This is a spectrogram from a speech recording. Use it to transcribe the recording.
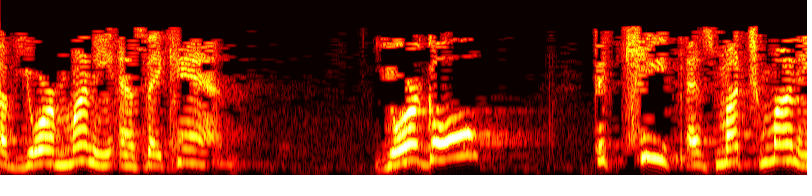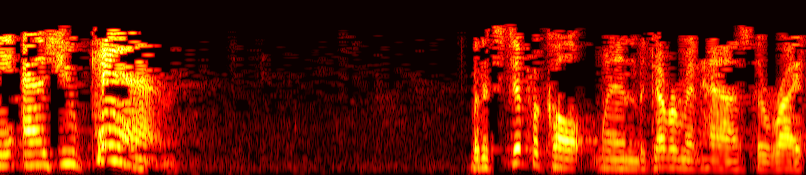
of your money as they can. Your goal? To keep as much money as you can. But it's difficult when the government has the right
